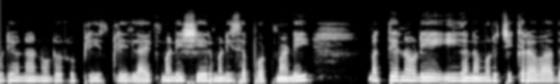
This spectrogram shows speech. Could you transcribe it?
ವಿಡಿಯೋನ ನೋಡೋರು ಪ್ಲೀಸ್ ಪ್ಲೀಸ್ ಲೈಕ್ ಮಾಡಿ ಶೇರ್ ಮಾಡಿ ಸಪೋರ್ಟ್ ಮಾಡಿ. ಮತ್ತು ನೋಡಿ, ಈಗ ನಮ್ಮ ರುಚಿಕರವಾದ,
